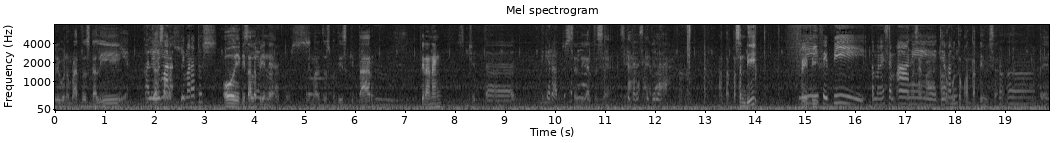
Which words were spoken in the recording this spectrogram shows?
2600 kali iya. kali Tiga lima, saus. 500 oh iya kita Piece-nya lebihin ya. 500 berarti sekitar hmm, kira neng sejuta 300 apa ya? 300 ya. Sekitar Ya, segitulah. mantap. Pesen di Feby Feby teman SMA Teman nih. SMA. dia kalau kan butuh kontaknya bisa. Heeh, Gitu ya.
